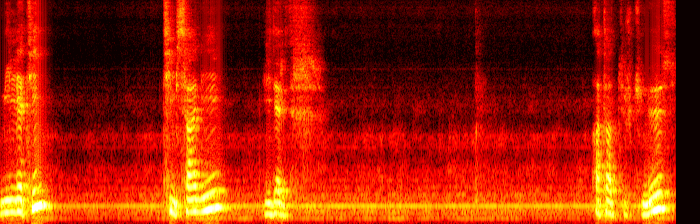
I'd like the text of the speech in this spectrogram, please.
milletin timsali lideridir. Atatürk'ümüz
